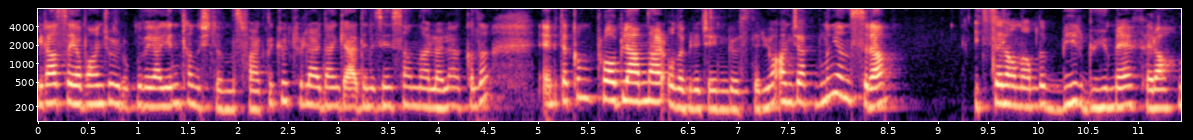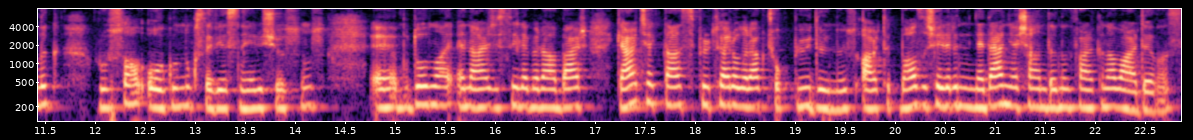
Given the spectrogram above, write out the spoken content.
bilhassa yabancı uyruklu veya yeni tanıştığınız farklı kültürlerden geldiğiniz insanlarla alakalı e, bir takım problemler olabileceğini gösteriyor. Ancak bunun yanı sıra içsel anlamda bir büyüme, ferahlık, ruhsal olgunluk seviyesine erişiyorsunuz. E, bu dolunay enerjisiyle beraber gerçekten spiritüel olarak çok büyüdüğünüz, artık bazı şeylerin neden yaşandığının farkına vardığınız,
